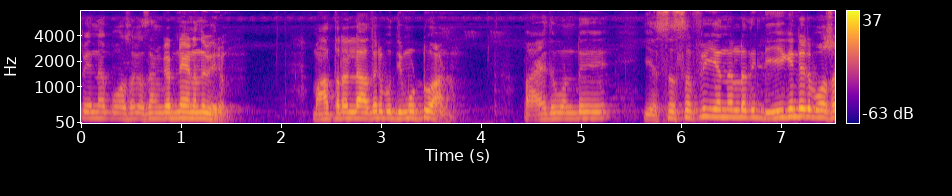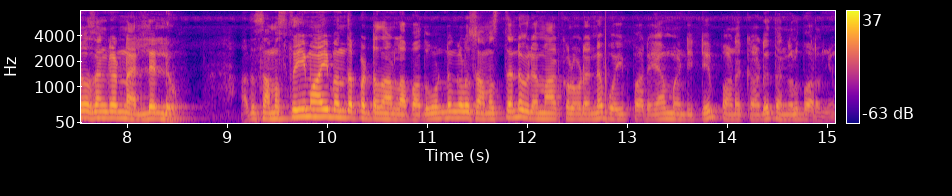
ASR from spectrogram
പിന്നെ പോഷക സംഘടനയാണെന്ന് വരും. മാത്രമല്ല അതൊരു ബുദ്ധിമുട്ടുമാണ്. അപ്പം ആയതുകൊണ്ട് എസ് എസ് എഫ് എന്നുള്ളത് ലീഗിന്റെ ഒരു പോഷക സംഘടന അല്ലല്ലോ. അത് സമസ്തയുമായി ബന്ധപ്പെട്ടതാണല്ലോ. അപ്പോൾ അതുകൊണ്ട് നിങ്ങൾ സമസ്തന്റെ ഉലമാക്കളോട് തന്നെ പോയി പറയാൻ വേണ്ടിയിട്ട് പാണക്കാട് തങ്ങൾ പറഞ്ഞു.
